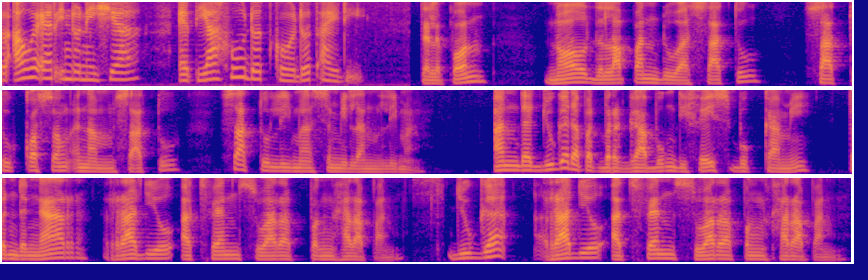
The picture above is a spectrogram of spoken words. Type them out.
ke awrindonesia@yahoo.co.id. Telepon 0821 1061 1595. Anda juga dapat bergabung di Facebook kami, pendengar Radio Advent Suara Pengharapan. Juga Radio Advent Suara Pengharapan.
